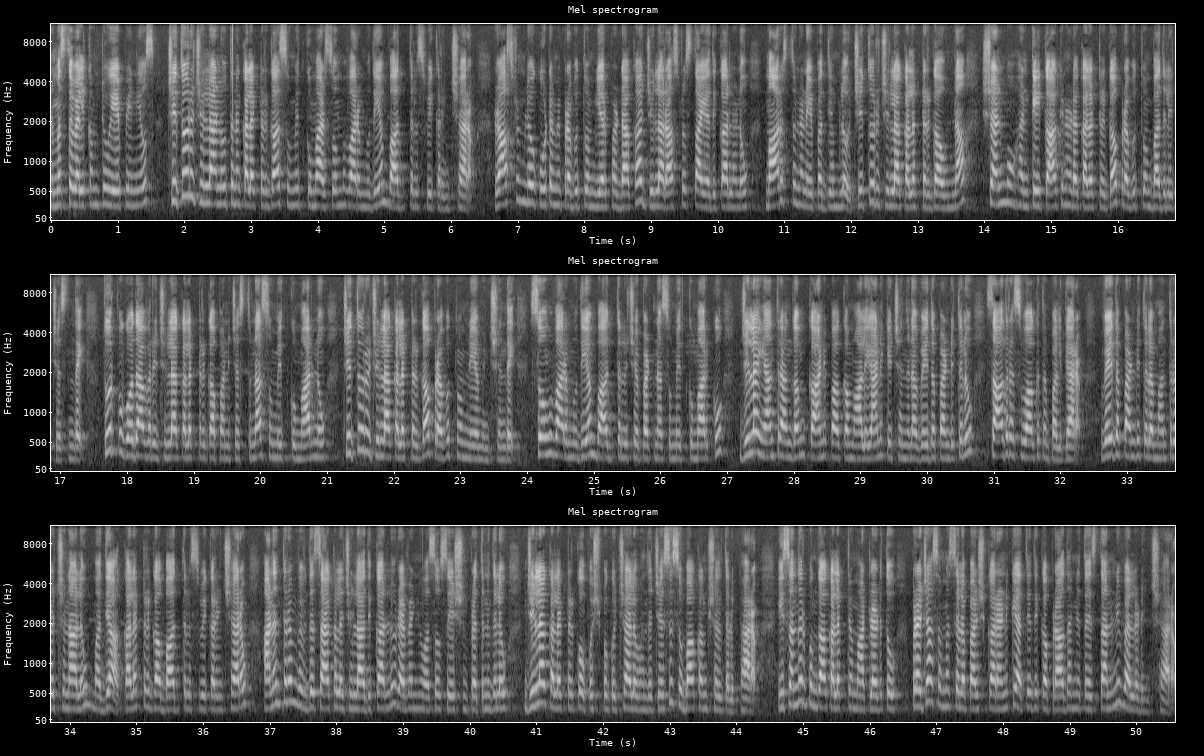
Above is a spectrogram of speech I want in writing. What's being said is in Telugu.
నమస్తే welcome to AP news. Chittoor జిల్లా నూతన కలెక్టర్గా సుమిత్ కుమార్ సోమవారం ఉదయం బాధ్యతలు స్వీకరించారు. రాష్ట్రంలో కూటమి ప్రభుత్వం ఏర్పడ్డాక జిల్లా రాష్ట్ర స్థాయి అధికారులను మారుస్తున్న నేపథ్యంలో చిత్తూరు జిల్లా కలెక్టర్గా ఉన్న షణ్మోహన్కి కాకినాడ కలెక్టర్గా ప్రభుత్వం బదిలీ చేసింది. తూర్పు గోదావరి జిల్లా కలెక్టర్గా పనిచేస్తున్న సుమిత్ కుమార్ను చిత్తూరు జిల్లా కలెక్టర్గా ప్రభుత్వం నియమించింది. సోమవారం ఉదయం బాధ్యతలు చేపట్టిన సుమిత్ కుమార్కు జిల్లా యంత్రాంగం కాణిపాకం ఆలయానికి చెందిన వేద పండితులు సాదర స్వాగతం పలికారు. వేద పండితుల మంత్రోచ్చనాలు మధ్య కలెక్టర్గా బాధ్యతలు స్వీకరించారు. అనంతరం వివిధ శాఖల జిల్లా అధికారులు రెవెన్యూ అసోసియేషన్ ప్రతినిధులు జిల్లా కలెక్టర్కు పుష్పగుచ్చాలు అందజేసి శుభాకాంక్షలు తెలిపారు. ఈ సందర్భంగా కలెక్టర్ మాట్లాడుతూ ప్రజా సమస్యల పరిష్కారానికి అత్యధిక ప్రాధాన్యత ఇస్తానని వెల్లడించారు.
